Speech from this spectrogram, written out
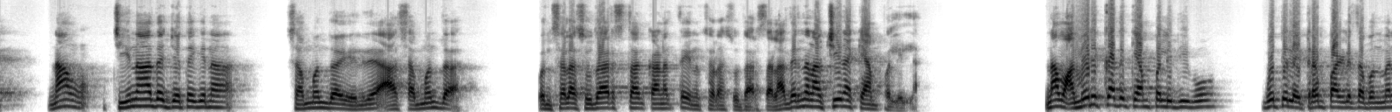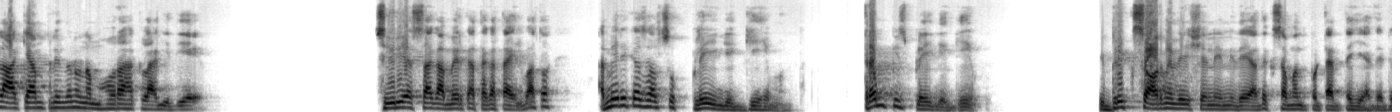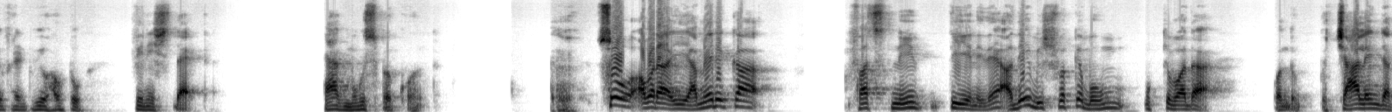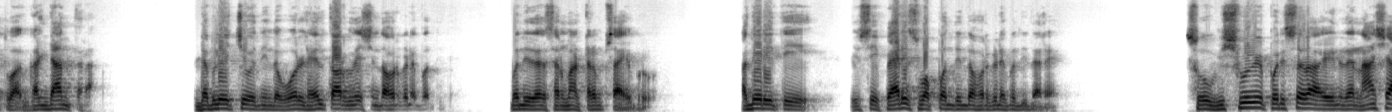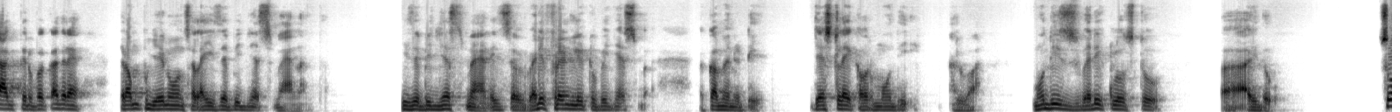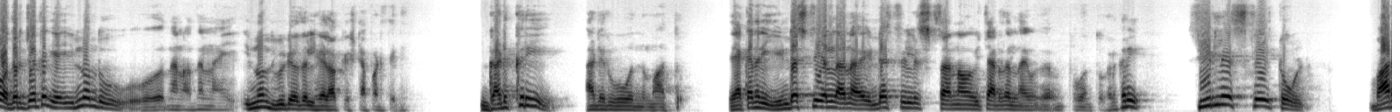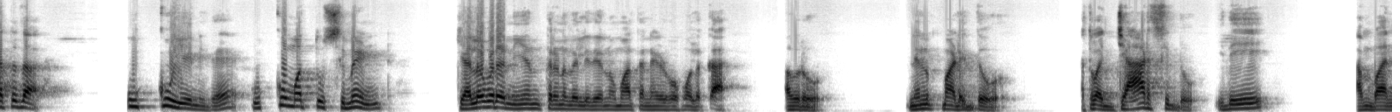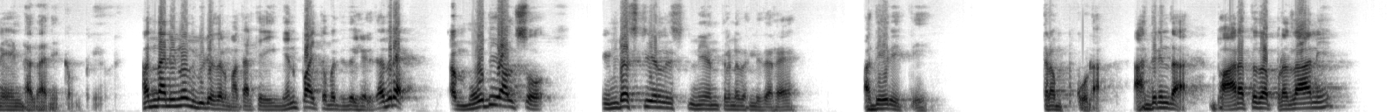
ನಾವು ಚೀನಾದ ಜೊತೆಗಿನ ಸಂಬಂಧ ಏನಿದೆ, ಆ ಸಂಬಂಧ ಒಂದು ಸಲ ಸುಧಾರಿಸ್ದಂಗೆ ಕಾಣುತ್ತೆ, ಇನ್ನೊಂದು ಸಲ ಸುಧಾರಿಸಲ್ಲ. ಅದರಿಂದ ನಾವು ಚೀನಾ ಕ್ಯಾಂಪಲ್ಲಿಲ್ಲ. ನಾವು ಅಮೆರಿಕದ ಕ್ಯಾಂಪಲ್ಲಿದ್ದೀವೋ? ಗೊತ್ತಿಲ್ಲ ಟ್ರಂಪ್ ಆಡಳಿತ ಬಂದ್ಮೇಲೆ ಆ ಕ್ಯಾಂಪ್ನಿಂದನೂ ನಮ್ಮ ಹೊರ ಹಾಕಲಾಗಿದೆಯೇ? ಸೀರಿಯಸ್ ಆಗಿ ಅಮೆರಿಕ ತಗೋತಾ ಇಲ್ವಾ? ಅಥವಾ America is also playing a game ಅಂತ. Trump is playing a game. ಈ ಬ್ರಿಕ್ಸ್ ಆರ್ಗನೈಸೇಷನ್ ಏನಿದೆ, ಅದಕ್ಕೆ ಸಂಬಂಧಪಟ್ಟಂತೆ ಅದೇ different view how to finish that. ಹೇಗೆ ಮುಗಿಸ್ಬೇಕು ಅಂತ. ಸೊ ಅವರ ಈ ಅಮೇರಿಕ ಫಸ್ಟ್ ನೀತಿ ಏನಿದೆ, ಅದೇ ವಿಶ್ವಕ್ಕೆ ಬಹು ಮುಖ್ಯವಾದ ಒಂದು ಚಾಲೆಂಜ್ ಅಥವಾ ಗಂಡಾಂತರ. ಡಬ್ಲ್ಯೂ ಎಚ್ ಒದಿಂದ ವರ್ಲ್ಡ್ ಹೆಲ್ತ್ ಆರ್ಗನೈಸೇಷನ್ದ ಹೊರಗಡೆ ಬಂದಿದೆ. ಬಂದಿದ್ದಾರೆ ಸನ್ಮಾನ್ ಟ್ರಂಪ್ ಸಾಹೇಬರು. ಅದೇ ರೀತಿ ಸಿ ಪ್ಯಾರಿಸ್ ಒಪ್ಪಂದದಿಂದ ಹೊರಗಡೆ ಬಂದಿದ್ದಾರೆ. ಸೊ ವಿಶ್ವವೇ ಪರಿಸರ ಏನಿದೆ, ನಾಶ ಆಗ್ತಿರ್ಬೇಕಾದ್ರೆ, ಟ್ರಂಪ್ಗೆ ಏನೋ ಒಂದ್ಸಲ ಈಸ್ ಎ ಬಿಸ್ನೆಸ್ ಮ್ಯಾನ್ ಅಂತ. Is a business man is a very friendly to business community just like ಅವ್ರ ಮೋದಿ ಅಲ್ವಾ? Modi is very close to ಇದು. ಸೊ ಅದರ ಜೊತೆಗೆ ಇನ್ನೊಂದು, ನಾನು ಅದನ್ನು ಇನ್ನೊಂದು ವಿಡಿಯೋದಲ್ಲಿ ಹೇಳೋಕೆ ಇಷ್ಟಪಡ್ತೀನಿ. ಗಡ್ಕರಿ ಆಡಿರುವ ಒಂದು ಮಾತು. ಯಾಕಂದರೆ ಇಂಡಸ್ಟ್ರಿಯಲ್ ಇಂಡಸ್ಟ್ರಿಯಲಿಸ್ಟ್ ಅನ್ನೋ ವಿಚಾರದಲ್ಲಿ ನಾವು ಗಡ್ಕರಿ ಸೀರಿಯಸ್ಲಿ ಟೋಲ್ಡ್ ಭಾರತದ ಉಕ್ಕು ಏನಿದೆ, ಉಕ್ಕು ಮತ್ತು ಸಿಮೆಂಟ್ ಕೆಲವರ ನಿಯಂತ್ರಣದಲ್ಲಿದೆ ಅನ್ನೋ ಮಾತನ್ನು ಹೇಳುವ ಮೂಲಕ ಅವರು ನೆನಪು ಮಾಡಿದ್ದು ಅಥವಾ ಜಾಡಿಸಿದ್ದು ಇದೇ ಅಂಬಾನಿ ಆ್ಯಂಡ್ ಅದಾನಿ ಕಂಪ್ನಿಯವರು ಅದು ನಾನು ಇನ್ನೊಂದು ವಿಡಿಯೋದಲ್ಲಿ ಮಾತಾಡ್ತೀನಿ. ಈಗ ನೆನಪಾಯ್ತು ಮಧ್ಯದಲ್ಲಿ ಹೇಳಿದೆ. ಅಂದರೆ ಮೋದಿ ಆಲ್ಸೋ ಇಂಡಸ್ಟ್ರಿಯಲಿಸ್ಟ್ ನಿಯಂತ್ರಣದಲ್ಲಿದ್ದಾರೆ. ಅದೇ ರೀತಿ ಟ್ರಂಪ್ ಕೂಡ. ಆದ್ದರಿಂದ ಭಾರತದ ಪ್ರಧಾನಿ,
